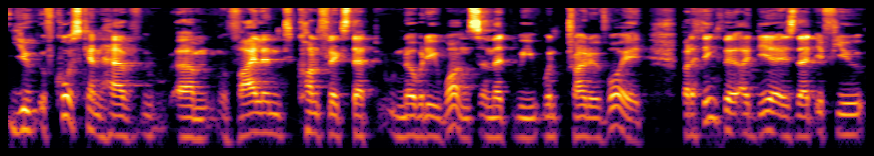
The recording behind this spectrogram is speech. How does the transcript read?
you of course can have um, violent conflicts that nobody wants and that we to try to avoid. But i think the idea is that if you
